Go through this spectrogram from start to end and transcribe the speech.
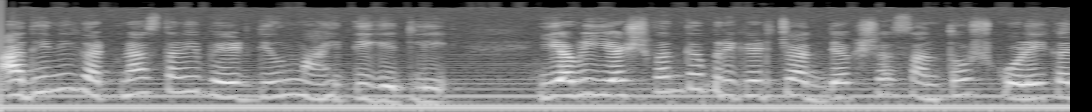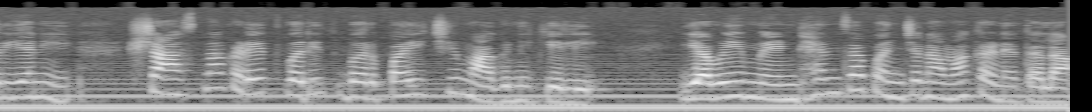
आदींनी घटनास्थळी भेट देऊन माहिती घेतली. यावेळी यशवंत ब्रिगेडचे अध्यक्ष संतोष कोळेकर यांनी शासनाकडे त्वरित भरपाईची मागणी केली. यावेळी मेंढ्यांचा पंचनामा करण्यात आला.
